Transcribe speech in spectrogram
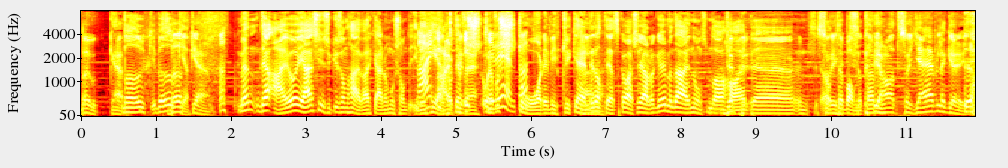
bøken. Men det er jo, jeg syns ikke sånn hærverk er noe morsomt i Nei, hele tatt. Jeg forstår, og jeg det forstår det virkelig ikke heller, at det skal være så jævla gøy. Men det er jo noen som da har uh, at det bannet her. Ja, så jævlig gøy. Ja.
